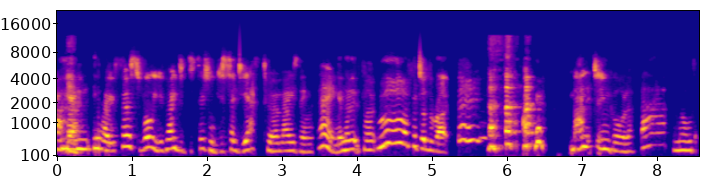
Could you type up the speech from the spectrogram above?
And yeah. you know, first of all, you've made a decision, you said yes to an amazing thing, and then it's like, oh, I've I done the right thing? managing all of that and all the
